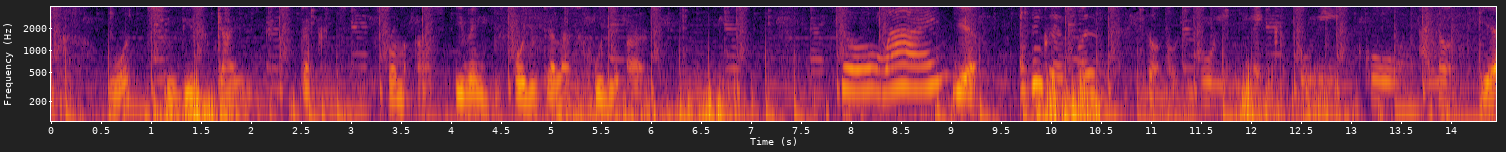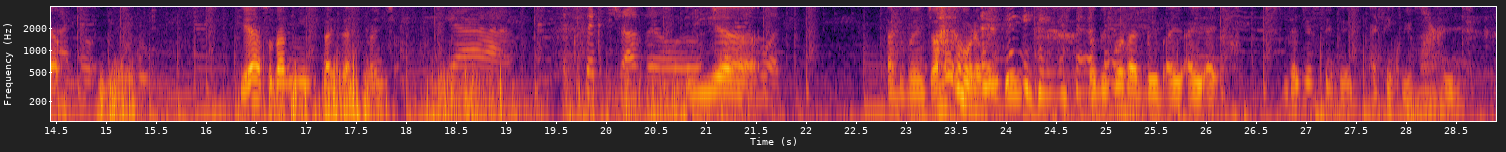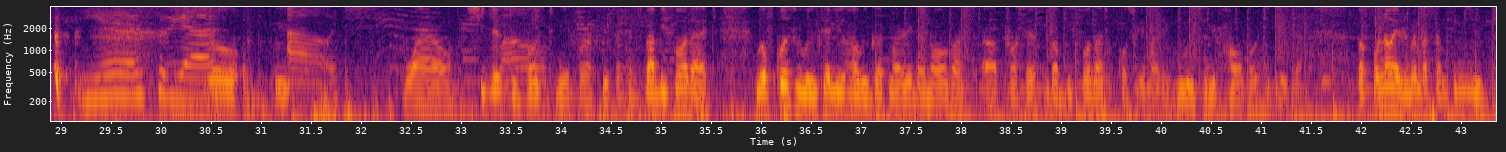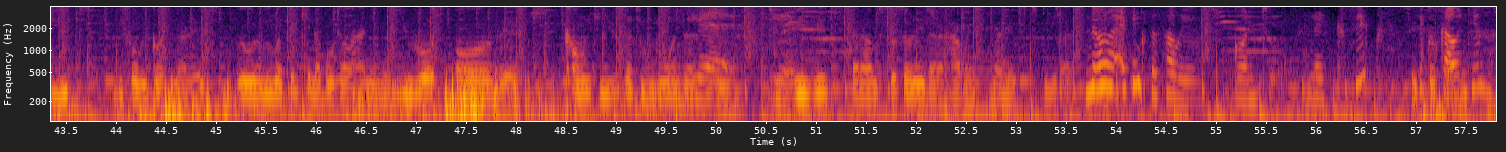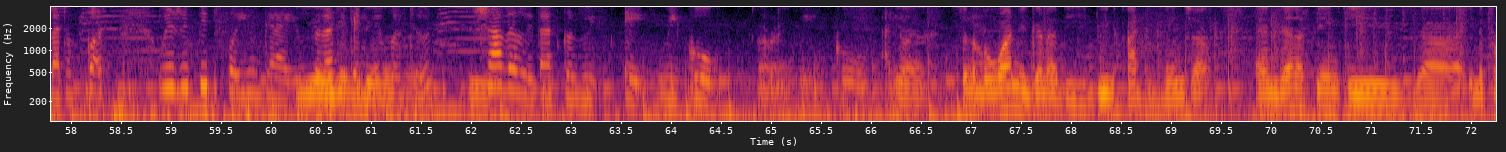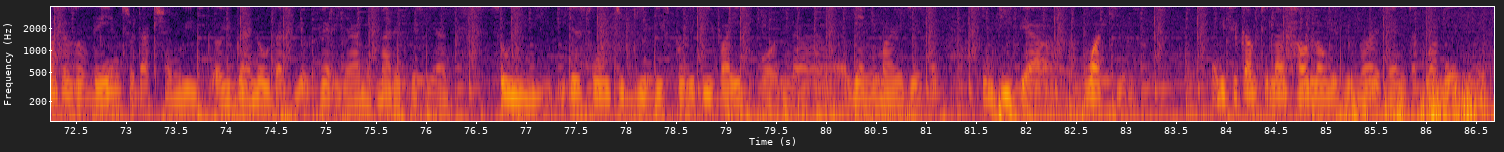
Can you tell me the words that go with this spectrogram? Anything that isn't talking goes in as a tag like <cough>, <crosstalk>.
what should these guys expect from us, even before you tell us who you are. So, why? Yeah, I think we're both so outgoing. Like, we go a lot. Yeah. A lot. Yeah. So that means that is adventure, Yeah. Expect travel. Yeah. Travel what? adventure, <laughs> whatever it is. <laughs> but before that, babe, I, I, I did I just say, babe? I think we're married. yes, we <laughs> are. So. we- Ouch. Wow, she just Wow. divorced me for a few seconds. But before that, we of course we will tell you how we got married and all that uh, process. But before that, of course, we are married. We will tell you how about it later. But for now, I remember something you did before we got married. We were, we were thinking about our honeymoon. You wrote all the counties that you would want us Yes, to, to yes. visit, and I'm so sorry that I haven't managed to do that. No, I think so far we've gone to like six, Six six so counties, but of course we repeat for you guys Yeah, so that you can be able to. Mm. travel with us because we, hey, we go, All right. we go a Yeah. lot. So number one, we're gonna be doing adventure, and the other thing is uh, in the process of the introduction, we you're gonna know that we are very young and married very young. So we just want to give this positive vibe on uh, young marriages that indeed they are working. And if you come to learn how long we've been married, then it'll be amazing. I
